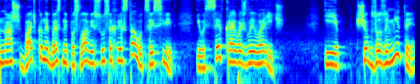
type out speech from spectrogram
наш Батько Небесний, послав Ісуса Христа у цей світ? І ось це вкрай важлива річ. І щоб зрозуміти,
